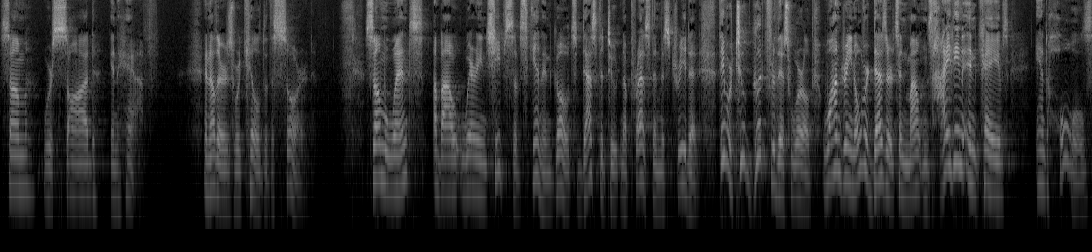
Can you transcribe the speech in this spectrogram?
Some were sawed in half. And others were killed with the sword. Some went about wearing sheeps of skin and goats, destitute and oppressed and mistreated. They were too good for this world, wandering over deserts and mountains, hiding in caves and holes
